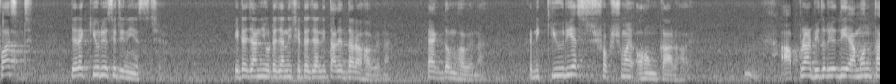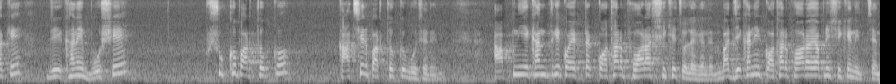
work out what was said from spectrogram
ফার্স্ট যারা কিউরিয়াসিটি নিয়ে এসছে। এটা জানি, ওটা জানি, সেটা জানি, তাদের দ্বারা হবে না। একদম হবে না। কারণ কিউরিয়াস সবসময় অহংকার হয়। আপনার ভিতরে যদি এমন থাকে যে এখানে বসে সূক্ষ্ম পার্থক্য, কাছের পার্থক্য বুঝে নিন। আপনি এখান থেকে কয়েকটা কথার ফোয়ারা শিখে চলে গেলেন বা যেখানে কথার ফোয়ারা আপনি শিখে নিচ্ছেন,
